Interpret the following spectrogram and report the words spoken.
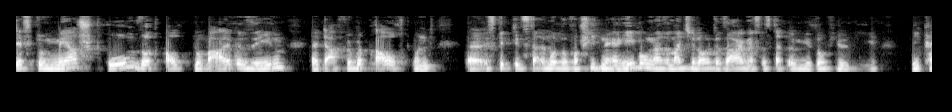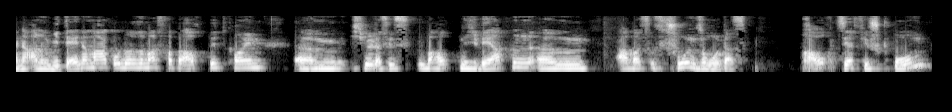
desto mehr Strom wird auch global gesehen äh, dafür gebraucht. Und äh, es gibt jetzt da immer so verschiedene Erhebungen. Also manche Leute sagen, es ist dann irgendwie so viel wie, wie keine Ahnung, wie Dänemark oder sowas verbraucht Bitcoin. Ähm, ich will das jetzt überhaupt nicht werten, ähm, aber es ist schon so, dass braucht sehr viel Strom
